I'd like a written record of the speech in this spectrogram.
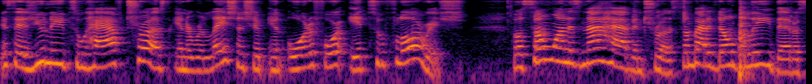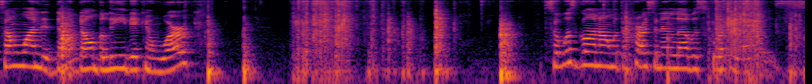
It says you need to have trust in a relationship in order for it to flourish. So someone is not having trust. Somebody don't believe that, or someone that don't, don't believe it can work. So what's going on with the person in love with Scorpios?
